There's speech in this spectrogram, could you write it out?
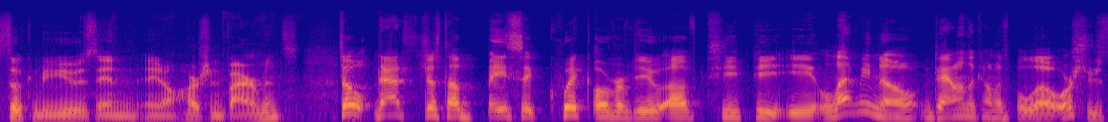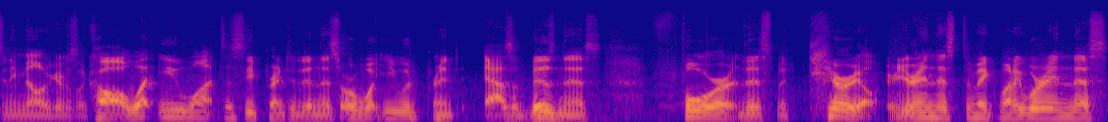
still can be used in you know harsh environments. So that's just a basic quick overview of TPE. Let me know down in the comments below or shoot us an email or give us a call what you want to see printed in this or what you would print as a business for this material. You're in this to make money. We're in this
